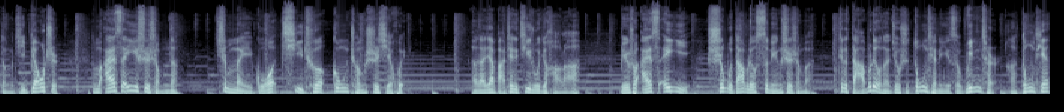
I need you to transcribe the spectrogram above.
等级标志。那么 SAE 是什么呢？是美国汽车工程师协会。啊，大家把这个记住就好了啊。比如说 SAE 十五 W 四零是什么？这个 W 呢，就是冬天的意思，Winter 啊，冬天。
